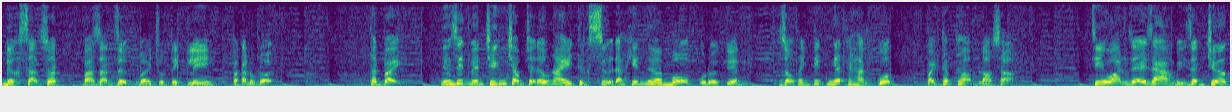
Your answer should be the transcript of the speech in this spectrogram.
được sản xuất và dàn dựng bởi chủ tịch Lee và các đồng đội. Thật vậy, những diễn biến chính trong trận đấu này thực sự đã khiến người hâm mộ của đội tuyển giàu thành tích nhất Hàn Quốc phải thấp thỏm lo sợ. T1 dễ dàng bị dẫn trước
